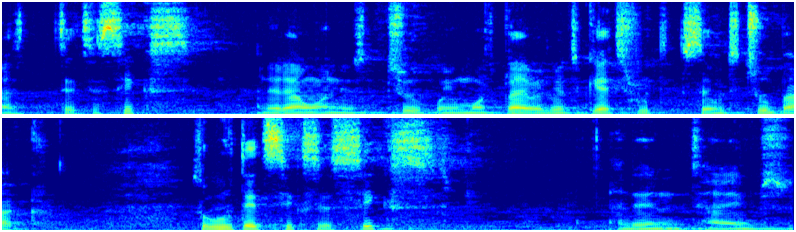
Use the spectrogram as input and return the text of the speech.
as 36 and the other one is 2 when you multiply we're going to get root 72 back. So root 36 is 6 and then times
